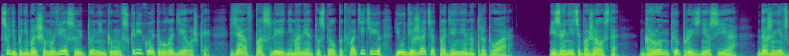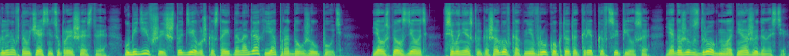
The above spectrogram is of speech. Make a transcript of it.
Судя по небольшому весу и тоненькому вскрику, это была девушка. Я в последний момент успел подхватить ее и удержать от падения на тротуар. «Извините, пожалуйста», — громко произнес я, даже не взглянув на участницу происшествия. Убедившись, что девушка стоит на ногах, я продолжил путь. Я успел сделать всего несколько шагов, как мне в руку кто-то крепко вцепился. Я даже вздрогнул от неожиданности.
